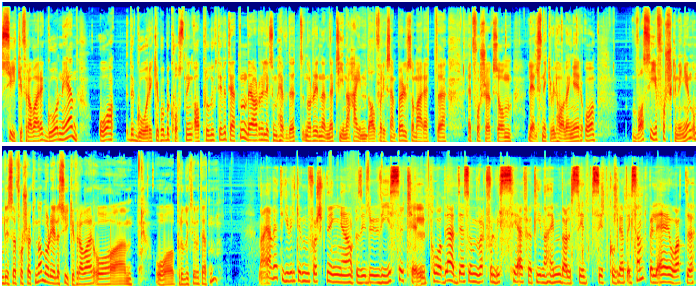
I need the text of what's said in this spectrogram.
sykefraværet går ned. og det går ikke på bekostning av produktiviteten. Det har dere liksom hevdet når dere nevner Tine Heimdal f.eks., som er et, eh, et forsøk som ledelsen ikke vil ha lenger. Og hva sier forskningen om disse forsøkene da, når det gjelder sykefravær og, eh, og produktiviteten? Nei, Jeg vet ikke hvilken forskning si, du viser til på det. Det som i hvert fall vi ser fra Tina Heimdal sitt, sitt konkrete eksempel, er jo at eh,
